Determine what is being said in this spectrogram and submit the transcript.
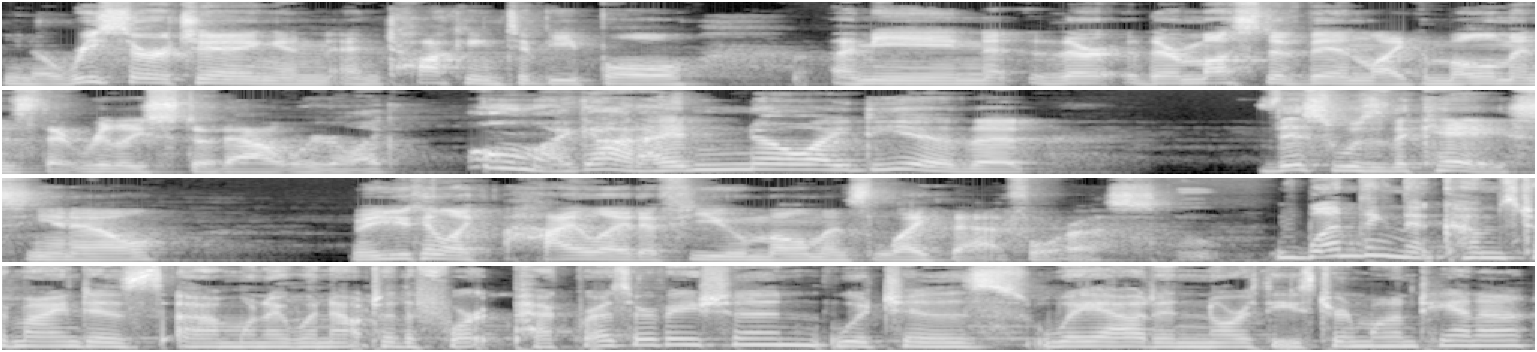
you know researching and, and talking to people i mean there there must have been like moments that really stood out where you're like oh my god i had no idea that this was the case you know? Maybe you can like highlight a few moments like that for us. One thing that comes to mind is um, when i went out to the fort peck reservation which is way out in northeastern montana.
